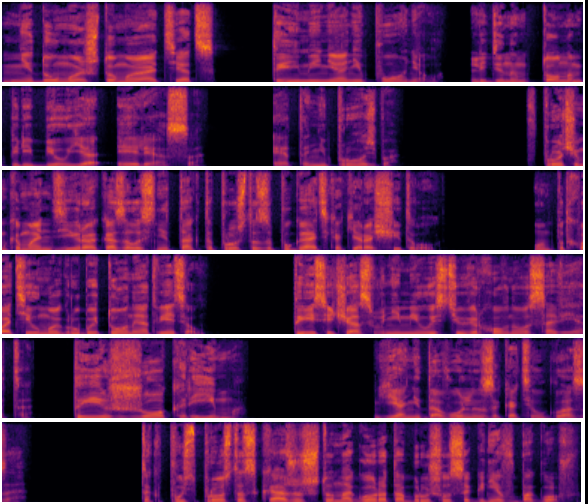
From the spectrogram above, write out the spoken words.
«Не думаю, что мой отец...» «Ты меня не понял», — ледяным тоном перебил я Элиаса. «Это не просьба». Впрочем, командира оказалось не так-то просто запугать, как я рассчитывал. Он подхватил мой грубый тон и ответил. «Ты сейчас в немилости у Верховного Совета. Ты сжег Рим. Я недовольно закатил глаза. Так пусть просто скажут, что на город обрушился гнев богов.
